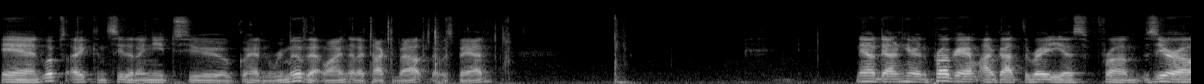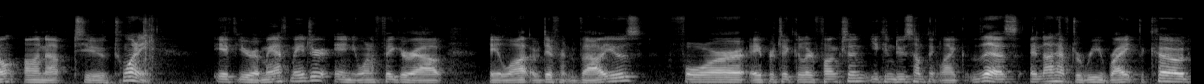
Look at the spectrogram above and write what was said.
And whoops, I can see that I need to go ahead and remove that line that I talked about. That was bad. Now down here in the program, I've got the radius from 0 on up to 20. If you're a math major and you want to figure out a lot of different values, for a particular function, you can do something like this and not have to rewrite the code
